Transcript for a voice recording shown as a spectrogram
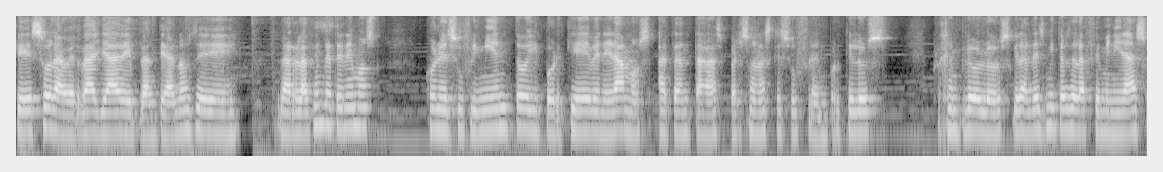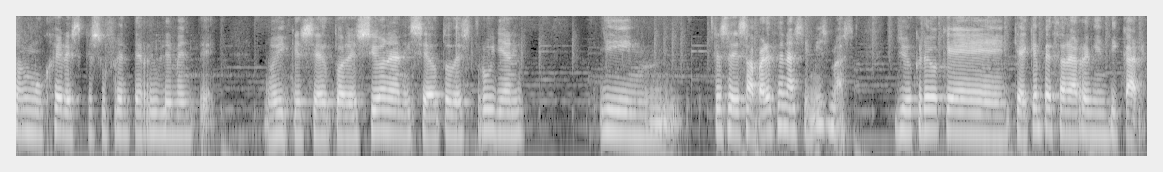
que es hora, ¿verdad?, ya de plantearnos de la relación que tenemos con el sufrimiento y por qué veneramos a tantas personas que sufren, porque los por ejemplo, los grandes mitos de la feminidad son mujeres que sufren terriblemente ¿no? y que se autolesionan y se autodestruyen y que se desaparecen a sí mismas. Yo creo que, hay que empezar a reivindicar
